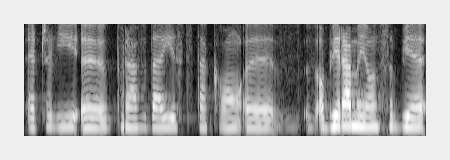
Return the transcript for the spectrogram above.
e, czyli e, prawda jest taką, e, w- obieramy ją sobie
